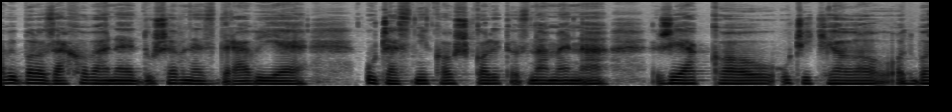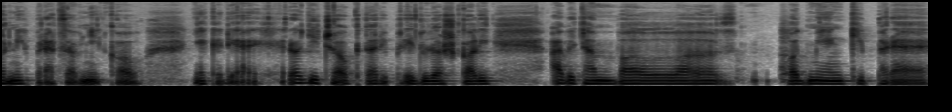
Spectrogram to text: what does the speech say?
aby bolo zachované duševné zdravie účastníkov školy, to znamená žiakov, učiteľov, odborných pracovníkov, niekedy aj rodičov, ktorí prídu do školy, aby tam bol podmienky pre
